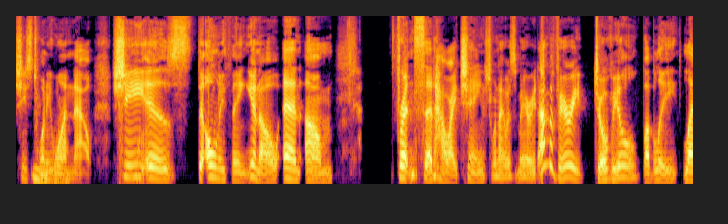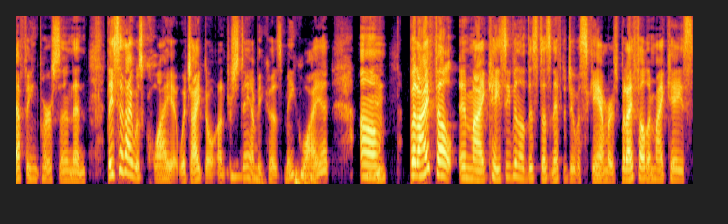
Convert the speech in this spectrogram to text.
She's mm, 21 yeah. now. She yeah. is the only thing, you know, and um, friends said how I changed when I was married. I'm a very jovial, bubbly, laughing person, and they said I was quiet, which I don't understand mm-hmm. because me mm-hmm. quiet. Mm-hmm. Um, but I felt in my case, even though this doesn't have to do with scammers, but I felt in my case,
